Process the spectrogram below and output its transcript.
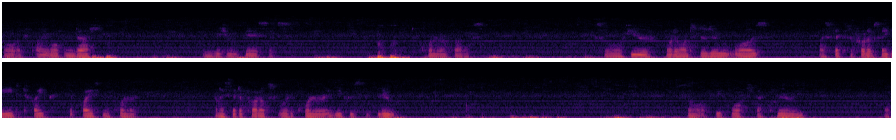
So if I open that in visual basics color of products. So here what I wanted to do was I select the products ID, the type, the price and the color. And I set the products where the color is equal to blue. So if we go up to that query up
